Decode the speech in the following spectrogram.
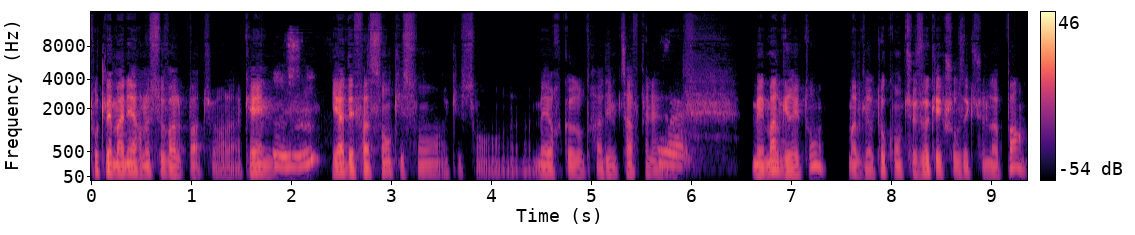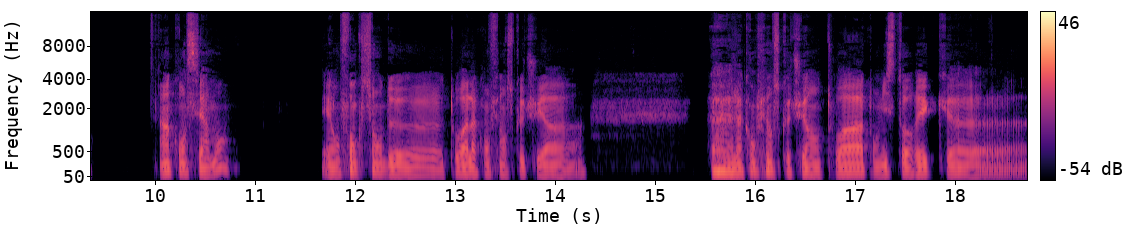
toutes les manières ne se valent pas. Tu vois, là. Kane, mm-hmm. il y a des façons qui sont, qui sont meilleures que d'autres. Ouais. Mais malgré tout, malgré tout, quand tu veux quelque chose et que tu ne l'as pas, inconsciemment, et en fonction de toi, la confiance que tu as, euh, la confiance que tu as en toi, ton historique, euh,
